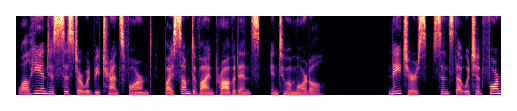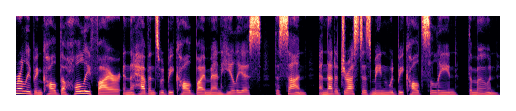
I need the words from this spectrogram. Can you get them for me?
while he and his sister would be transformed, by some divine providence, into immortal natures, since that which had formerly been called the holy fire in the heavens would be called by men Helios, the sun, and that addressed as mene would be called Selene, the moon.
